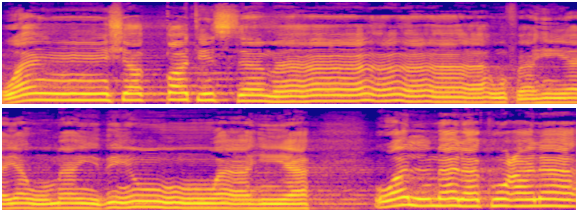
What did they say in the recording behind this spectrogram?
وانشقت السماء فهي يومئذ واهية. والملك على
